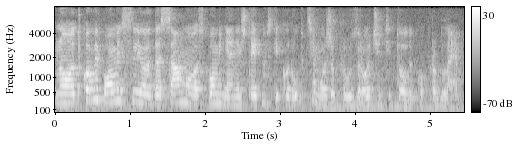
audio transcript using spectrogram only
No, tko bi pomislio da samo spominjanje štetnosti korupcije može prouzročiti toliko problema?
